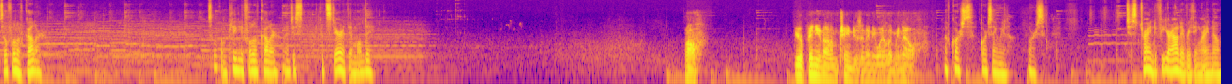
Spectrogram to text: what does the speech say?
So full of color. So completely full of color. I just could stare at them all day. Well, your opinion on them changes in any way, let me know. Of course, of course I will. Of course. Just trying to figure out everything right now.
